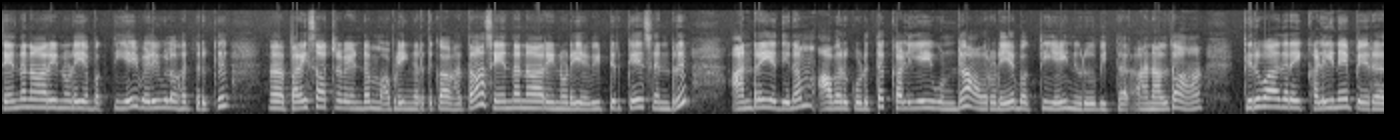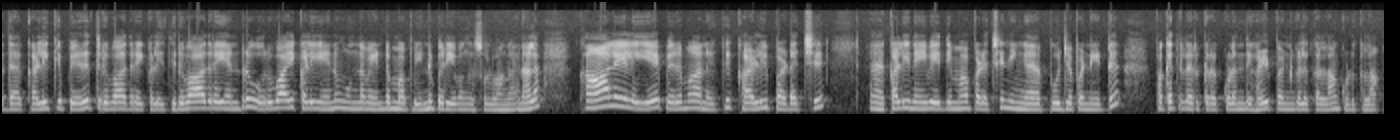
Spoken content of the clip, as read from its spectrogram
சேந்தனாரினுடைய பக்தியை வெளி உலகத்திற்கு பறைசாற்ற வேண்டும் அப்படிங்கிறதுக்காகத்தான் சேந்தனாரினுடைய வீட்டிற்கே சென்று அன்றைய தினம் அவர் கொடுத்த களியை உண்டு அவருடைய பக்தியை நிரூபித்தார். அதனால்தான் திருவாதிரை களினே பேர் அந்த களிக்கு பேர் திருவாதிரை களி. திருவாதிரை என்று ஒருவாய் களியேனும் உண்ண வேண்டும் அப்படின்னு பெரியவங்க சொல்லுவாங்க. அதனால் காலையிலேயே பெருமானுக்கு களி படைச்சு களி நைவேத்தியமாக படைச்சி நீங்கள் பூஜை பண்ணிவிட்டு பக்கத்தில் இருக்கிற குழந்தைகள் பெண்களுக்கெல்லாம் கொடுக்கலாம்.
